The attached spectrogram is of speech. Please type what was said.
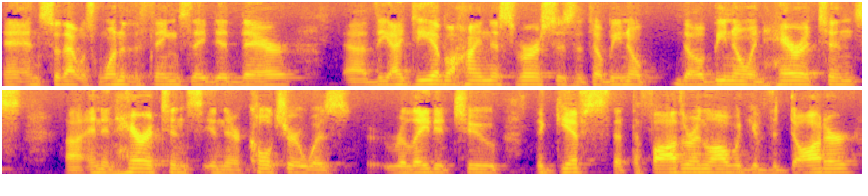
and so that was one of the things they did there. Uh, the idea behind this verse is that there'll be no there'll be no inheritance. Uh, an inheritance in their culture was related to the gifts that the father-in-law would give the daughter,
